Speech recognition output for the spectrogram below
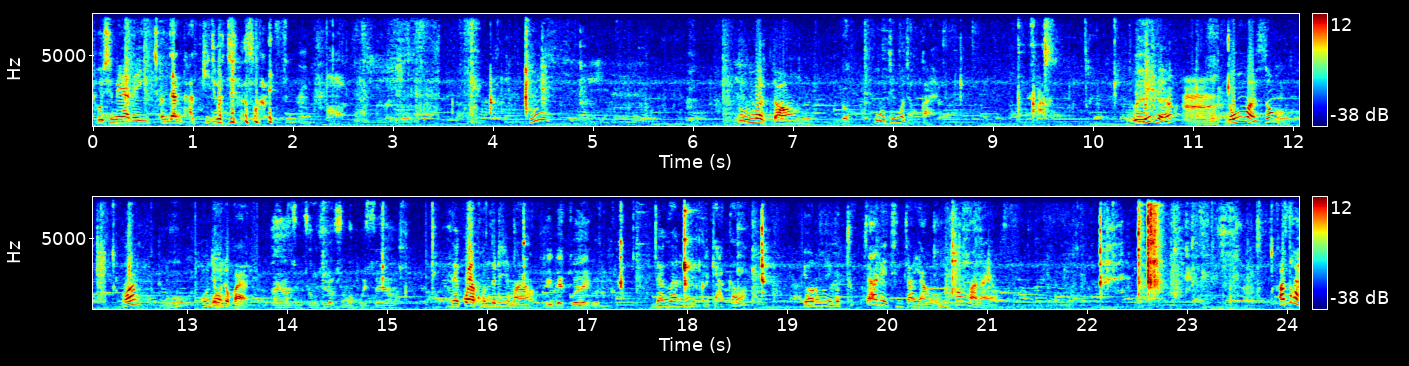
조심해야 돼. 이 전장 다 뒤집어질 수가 있어. 음. 너무 맛있다. 오징어 젓갈. 왜 이래? 너무 맛있어. 어? 어? 오징어 젓갈. 아야 지금 정신없이 먹고 있어요. 내 거야 건드리지 마. 이게 내 거야 이거는. 내가 하는 그렇게 아까워? 여러분 이거 특짜리 진짜 양 엄청 많아요. 아 뜨거.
